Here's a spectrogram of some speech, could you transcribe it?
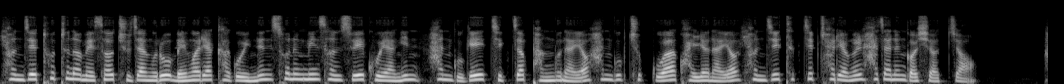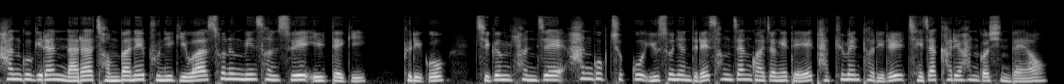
현재 토트넘에서 주장으로 맹활약하고 있는 손흥민 선수의 고향인 한국에 직접 방문하여 한국 축구와 관련하여 현지 특집 촬영을 하자는 것이었죠. 한국이란 나라 전반의 분위기와 손흥민 선수의 일대기, 그리고 지금 현재 한국 축구 유소년들의 성장 과정에 대해 다큐멘터리를 제작하려 한 것인데요.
